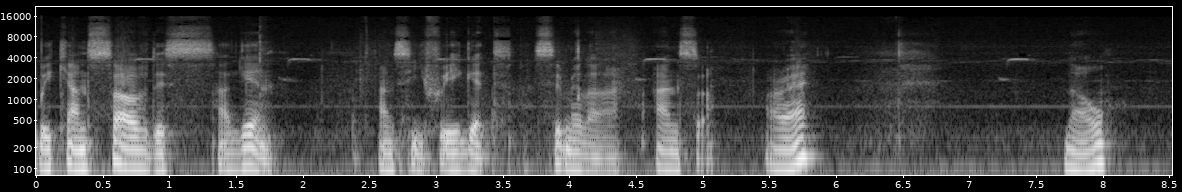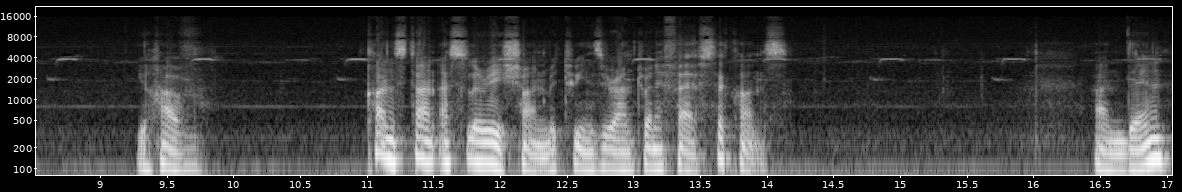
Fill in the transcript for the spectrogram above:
we can solve this again and see if we get similar answer. Alright now you have constant acceleration between 0 and 25 seconds. And then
